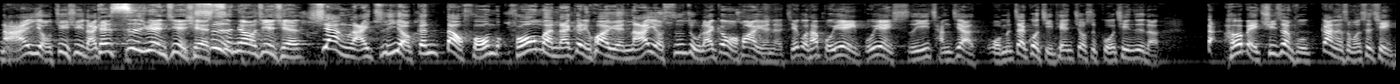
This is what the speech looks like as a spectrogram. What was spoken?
哪有继续来跟寺院借钱、寺庙借钱？向来只有跟到佛佛门来跟你化缘，哪有施主来跟我化缘的？结果他不愿意，不愿意。十一长假，我们再过几天就是国庆日了。大河北区政府干了什么事情？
